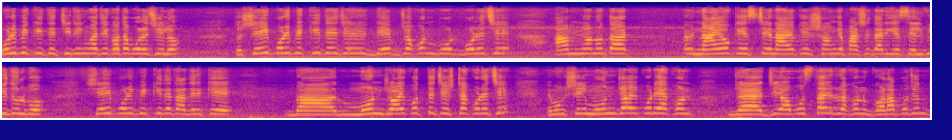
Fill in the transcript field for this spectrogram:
পরিপ্রেক্ষিতে চিটিংবাজির কথা বলেছিল। তো সেই পরিপ্রেক্ষিতে যে দেব যখন বল- বলেছে আমজনতার নায়ক এসছে, নায়কের সঙ্গে পাশে দাঁড়িয়ে সেলফি তুলব, সেই পরিপ্রেক্ষিতে তাদেরকে বা মন জয় করতে চেষ্টা করেছে এবং সেই মন জয় করে এখন যে অবস্থায় এখন গলা পর্যন্ত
